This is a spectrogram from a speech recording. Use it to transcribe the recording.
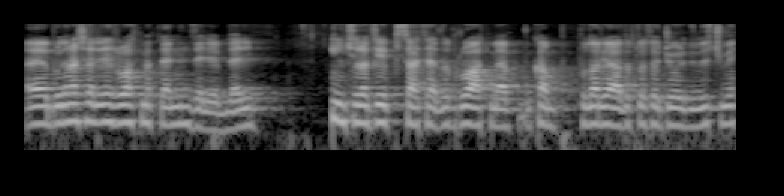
Buradan aşağıya roadmaplərini incələyə bilərik. Intrafi sayt yaradıb, roadmap, bunlar yaradıb dostlar gördüyünüz kimi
